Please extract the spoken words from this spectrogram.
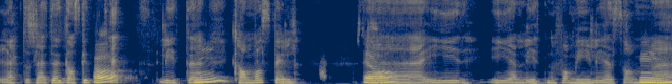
rätt och slett. Ett ganska ja. tätt lite mm. kammarspel ja. eh, i, i en liten familj som mm. eh,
